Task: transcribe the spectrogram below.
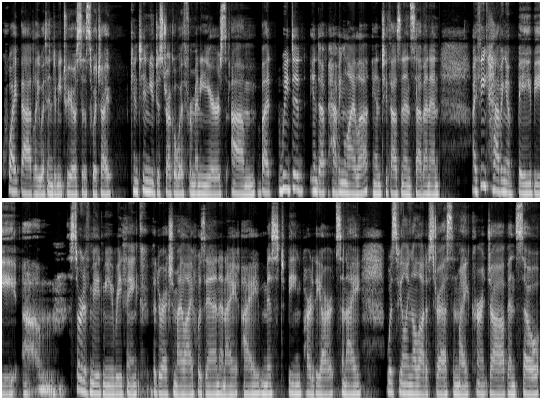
quite badly with endometriosis, which I continued to struggle with for many years. Um, but we did end up having Lila in 2007. And I think having a baby um, sort of made me rethink the direction my life was in. And I, I missed being part of the arts and I was feeling a lot of stress in my current job. And so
